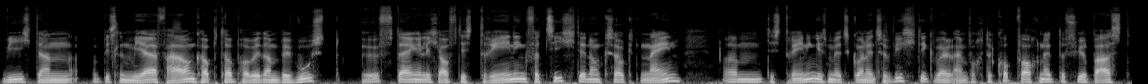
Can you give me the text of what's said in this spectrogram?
wie ich dann ein bisschen mehr Erfahrung gehabt habe, habe ich dann bewusst öfter eigentlich auf das Training verzichtet und gesagt, nein, ähm, das Training ist mir jetzt gar nicht so wichtig, weil einfach der Kopf auch nicht dafür passt,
